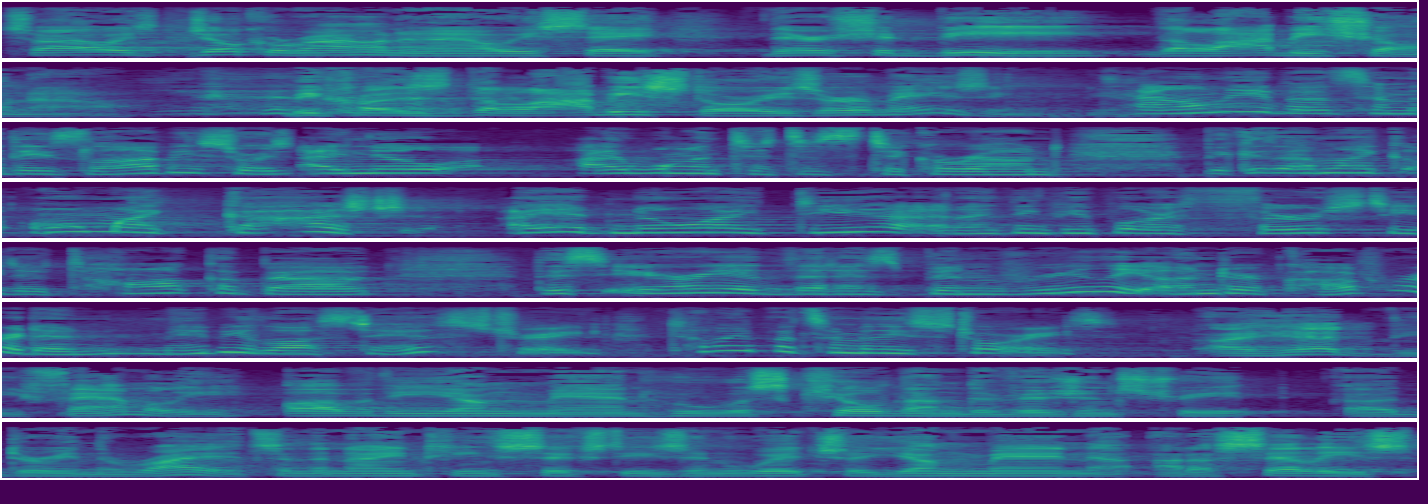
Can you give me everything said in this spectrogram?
So I always joke around and I always say there should be the lobby show now because the lobby stories are amazing. Tell me about some of these lobby stories. I know I wanted to stick around because I'm like, oh my gosh, I had no idea. And I think people are thirsty to talk about this area that has been really undercovered and maybe lost to history. Tell me about some of these stories. I had the family of the young man who was killed on Division Street uh, during the riots in the 1960s, in which a young man, Aracelis,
